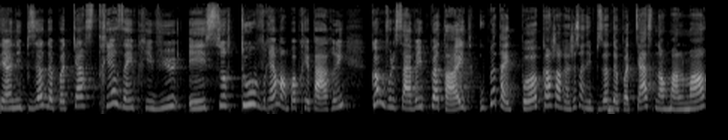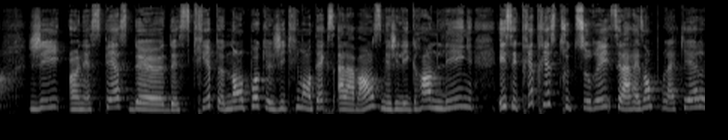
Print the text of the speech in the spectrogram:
c'est un épisode de podcast très imprévu et surtout vraiment pas préparé. Comme vous le savez peut-être ou peut-être pas, quand j'enregistre un épisode de podcast, normalement, j'ai un espèce de, script. Non pas que j'écris mon texte à l'avance, mais j'ai les grandes lignes et c'est très, très structuré. C'est la raison pour laquelle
